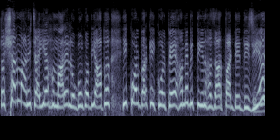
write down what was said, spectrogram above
तो शर्म आनी चाहिए। हमारे लोगों को भी आप इक्वल वर्क इक्वल पे हमें भी तीन हज़ार डे दीजिए।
